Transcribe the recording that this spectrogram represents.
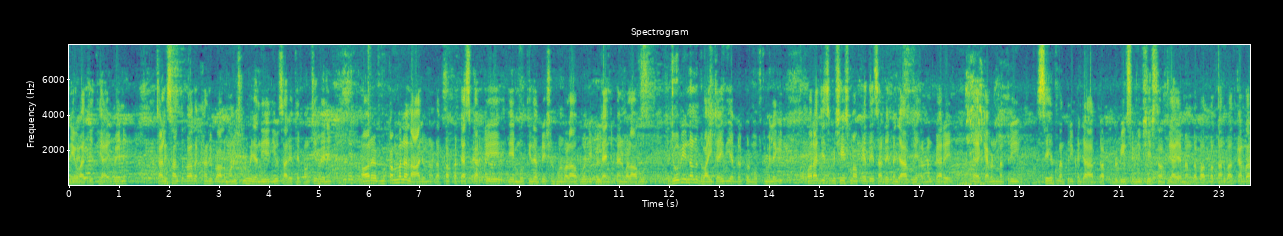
ਨੇ ਉਹ ਅੱਜ ਇੱਥੇ ਆਏ ਹੋਏ ਨੇ। 40 ਸਾਲ ਤੋਂ ਬਾਅਦ ਅੱਖਾਂ ਦੀ ਪ੍ਰੋਬਲਮ ਆਉਣੀ ਸ਼ੁਰੂ ਹੋ ਜਾਂਦੀ ਹੈ ਜੀ, ਉਹ ਸਾਰੇ ਇੱਥੇ ਪਹੁੰਚੇ ਹੋਏ ਨੇ। ਔਰ ਮੁਕੰਮਲ ਇਲਾਜ ਉਹਨਾਂ ਦਾ ਪ੍ਰੋਪਰ ਟੈਸਟ ਕਰਕੇ ਜੇ ਮੋਤੀ ਦਾ ਆਪਰੇਸ਼ਨ ਹੋਣ ਵਾਲਾ ਹੋ ਜੇ ਕੋਈ ਲੈਂਜ ਪੈਣ ਵਾਲਾ ਹੋ ਜੋ ਵੀ ਉਹਨਾਂ ਨੂੰ ਦਵਾਈ ਚਾਹੀਦੀ ਹੈ, ਬਿਲਕੁਲ ਮੁਫਤ ਮਿਲੇਗੀ। ਔਰ ਅੱਜ ਇਸ ਵਿਸ਼ੇਸ਼ ਮੌਕੇ ਤੇ ਸਾਡੇ ਪੰਜਾਬ ਦੇ ਹਰਮਨ ਪਿਆਰੇ ਕੈਬਨਿਟ ਮੰਤਰੀ, ਸਿਹਤ ਮੰਤਰੀ ਪੰਜਾਬ ਡਾਕਟਰ ਬਲਬੀਰ ਸਿੰਘ ਜੀ ਵਿਸ਼ੇਸ਼ ਤੌਰ ਤੇ ਆਏ ਮੈਂ ਉਹਨਾਂ ਦਾ ਬਹੁਤ ਬਹੁਤ ਧੰਨਵਾਦ ਕਰਦਾ।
